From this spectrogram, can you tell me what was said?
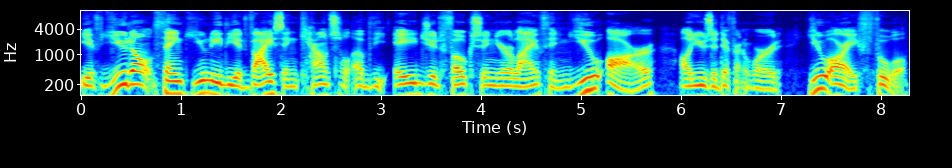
If you don't think you need the advice and counsel of the aged folks in your life, then you are, I'll use a different word, you are a fool.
